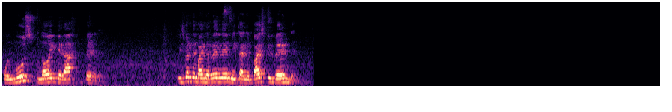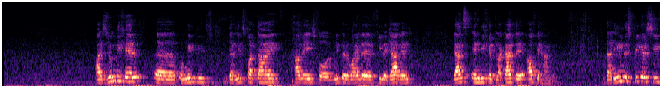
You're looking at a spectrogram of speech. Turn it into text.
und muss neu gedacht werden. Ich werde meine Rede mit einem Beispiel beenden. Als Jugendlicher äh, und Mitglied der Linkspartei habe ich vor mittlerweile vielen Jahren ganz ähnliche Plakate aufgehangen. Darin spiegelt sich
